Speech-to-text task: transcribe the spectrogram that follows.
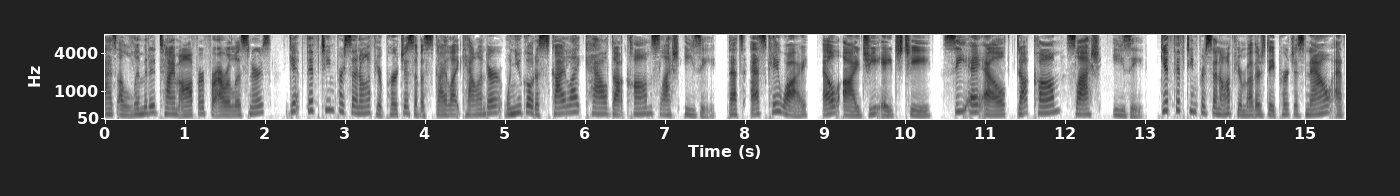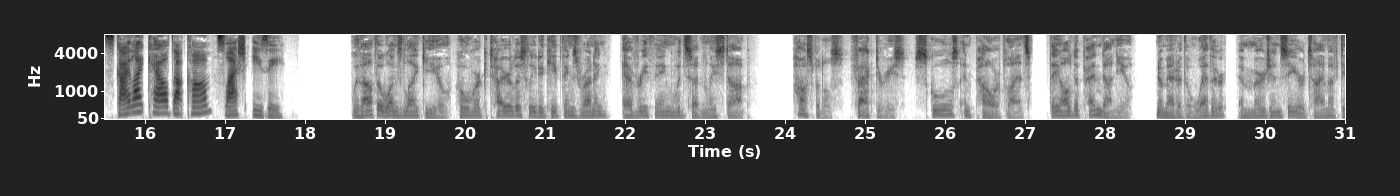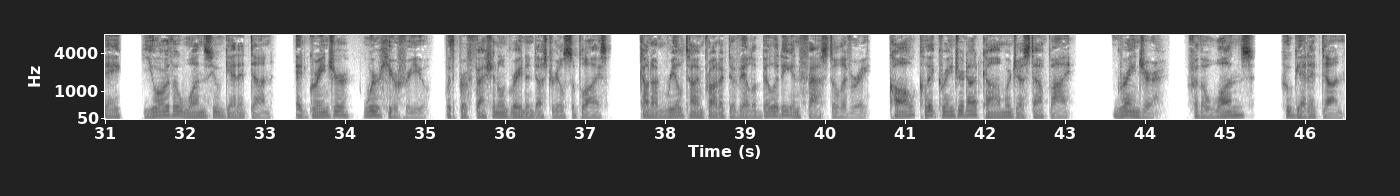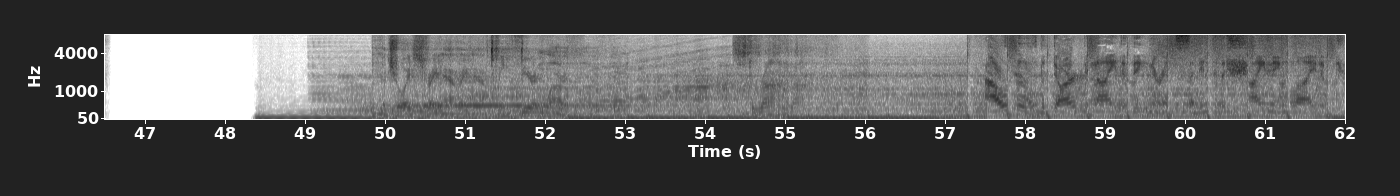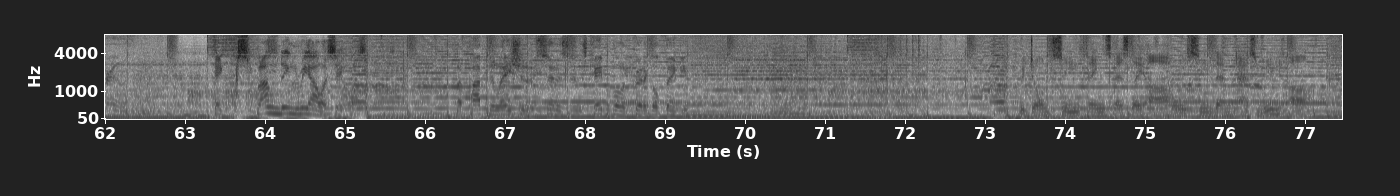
As a limited time offer for our listeners, get 15% off your purchase of a Skylight calendar when you go to skylightcal.com slash easy. That's S-K-Y-L-I-G-H-T-C-A-L dot com slash easy. Get 15% off your Mother's Day purchase now at skylightcal.com slash easy. Without the ones like you, who work tirelessly to keep things running, everything would suddenly stop. Hospitals, factories, schools, and power plants, they all depend on you. No matter the weather, emergency, or time of day, you're the ones who get it done. At Grainger, we're here for you with professional grade industrial supplies. Count on real time product availability and fast delivery. Call clickgranger.com or just stop by. Grainger for the ones who get it done. a choice right now, right now, between fear and love. It's just a rock. Out of the dark night of ignorance and into the shining light of truth. Expanding reality. A population of citizens capable of critical thinking. We don't see things as they are, we see them as we are.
